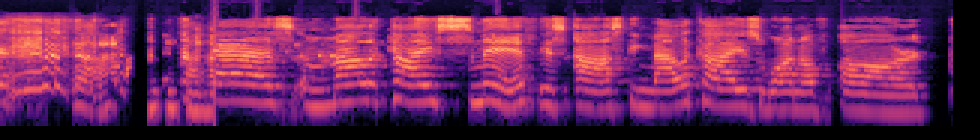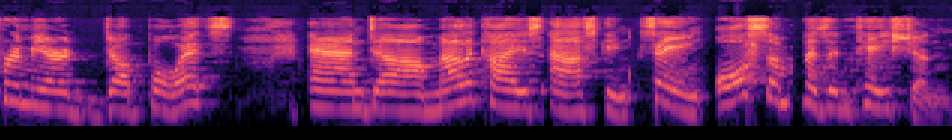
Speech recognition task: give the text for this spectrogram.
As Malachi Smith is asking, Malachi is one of our premier dub poets, and uh, Malachi is asking, saying, awesome presentation.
